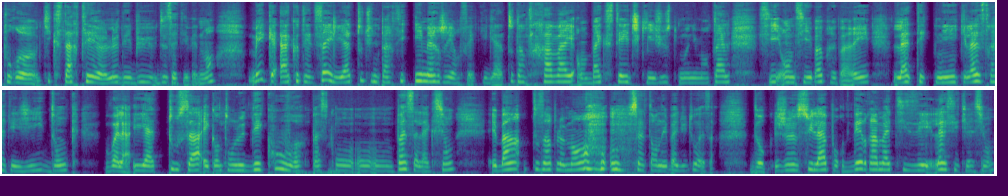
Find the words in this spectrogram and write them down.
pour euh, kickstarter euh, le début de cet événement, mais qu'à côté de ça, il y a toute une partie immergée en fait. Il y a tout un travail en backstage qui est juste monumental si on ne s'y est pas préparé, la technique, la stratégie, donc voilà, il y a tout ça et quand on le découvre parce qu'on passe à l'action, eh ben tout simplement on s'attendait pas du tout à ça. Donc je suis là pour dédramatiser la situation.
